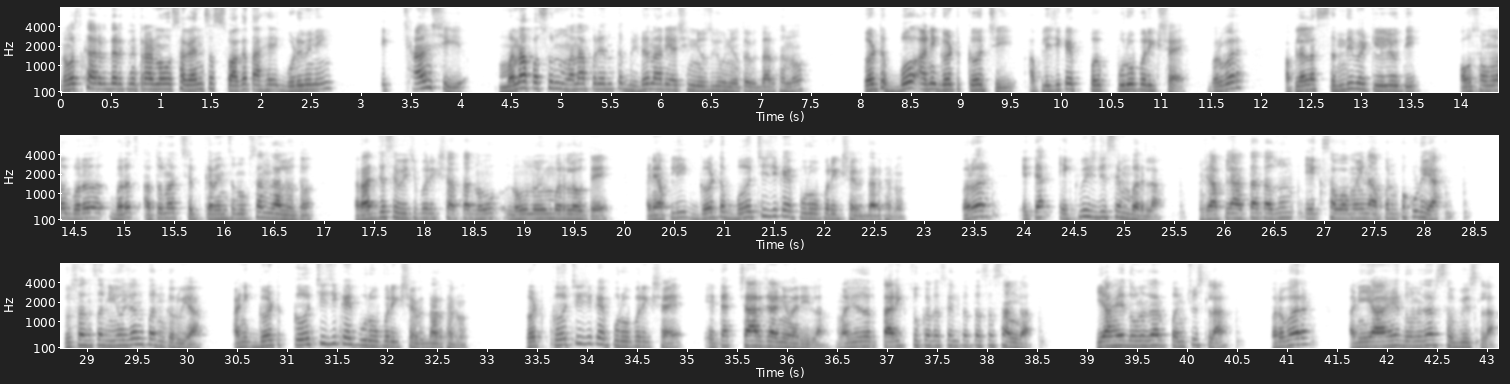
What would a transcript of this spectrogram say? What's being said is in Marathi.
नमस्कार विद्यार्थी मित्रांनो सगळ्यांचं स्वागत आहे. गुड इव्हिनिंग एक छानशी मनापासून मनापर्यंत भिडणारी अशी न्यूज घेऊन येतो विद्यार्थ्यांनो. गट ब आणि गट क ची आपली जी काही प- पूर्वपरीक्षा आहे बरोबर? आपल्याला संधी भेटलेली होती. पावसामुळे बरं बरंच अतोनात शेतकऱ्यांचं नुकसान झालं होतं. राज्यसेवेची परीक्षा आता नऊ नऊ नोव्हेंबरला होते आणि आपली गट ब ची जी काही पूर्वपरीक्षा आहे विद्यार्थ्यांनो बरोबर? येत्या एकवीस डिसेंबरला म्हणजे आपल्या हातात अजून एक सव्वा महिना आपण पकडूया. दिवसांचं नियोजन पण करूया. आणि गट क ची जी काही पूर्वपरीक्षा आहे विद्यार्थ्यांनो गट क ची जी काही पूर्वपरीक्षा आहे येत्या चार जानेवारीला माझी जर तारीख चुकत असेल तर तसं सांगा. ही आहे दोन हजार पंचवीस ला बरोबर? आणि या आहे दोन हजार सव्वीस ला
